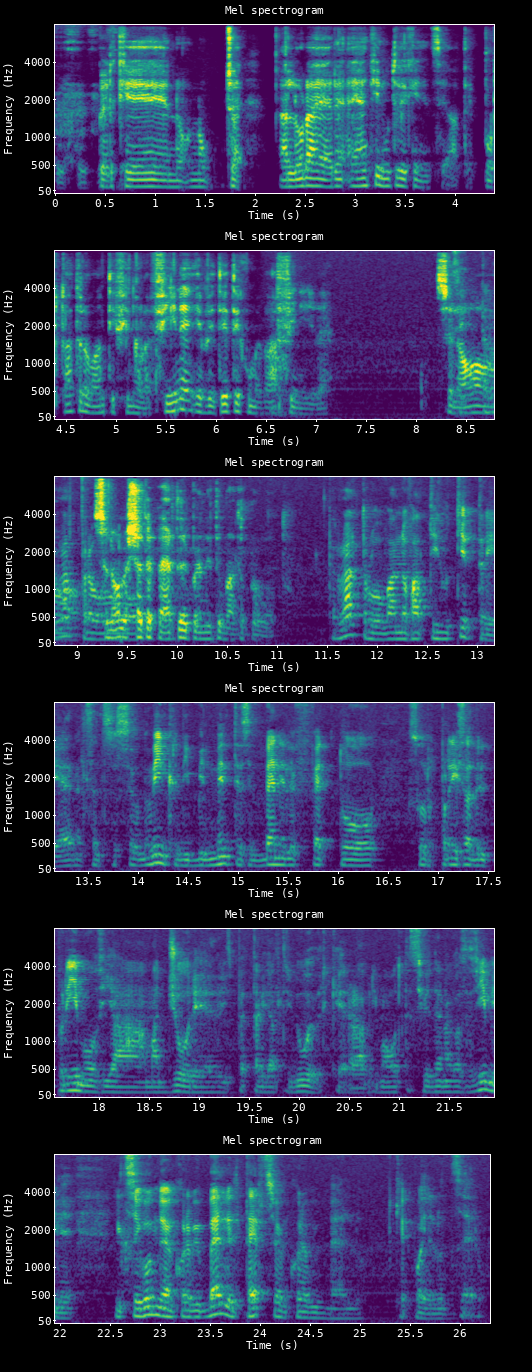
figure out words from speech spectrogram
sì, sì, sì, perché no, no, cioè, allora è, è anche inutile che iniziate. Portatelo avanti fino alla fine e vedete come va a finire. Se, no, se no lasciate perdere e prendete un altro prodotto. Tra l'altro vanno fatti tutti e tre, eh, nel senso secondo me incredibilmente sebbene l'effetto sorpresa del primo sia maggiore rispetto agli altri due perché era la prima volta che si vede una cosa simile, il secondo è ancora più bello e il terzo è ancora più bello, che poi è lo zero.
